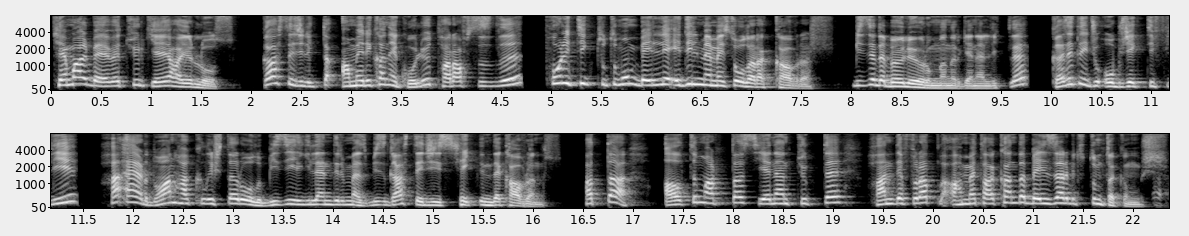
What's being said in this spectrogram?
Kemal Bey ve Türkiye'ye hayırlı olsun. Gazetecilikte Amerikan ekolü tarafsızlığı politik tutumun belli edilmemesi olarak kavrar. Bizde de böyle yorumlanır genellikle. Gazeteci objektifliği ha Erdoğan ha Kılıçdaroğlu bizi ilgilendirmez biz gazeteciyiz şeklinde kavranır. Hatta 6 Mart'ta CNN Türk'te Hande Fırat'la Ahmet Hakan da benzer bir tutum takınmış.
